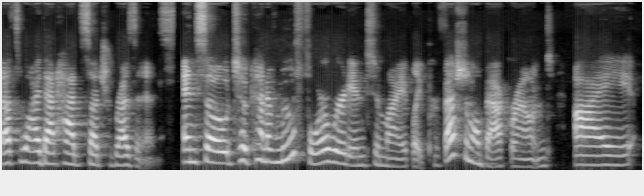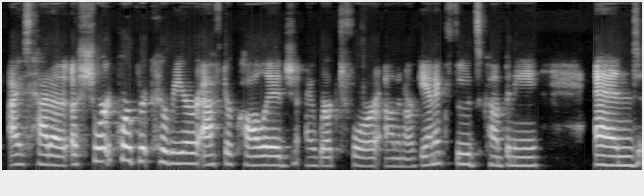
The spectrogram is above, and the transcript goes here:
that's why that had such resonance. And so to kind of move forward into my like professional background i i had a, a short corporate career after college. I worked for um, an organic foods company and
